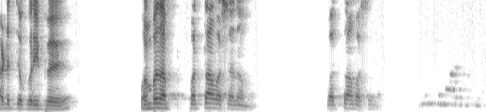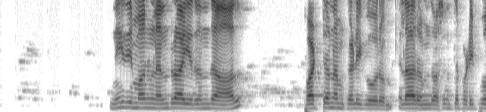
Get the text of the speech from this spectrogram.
அடுத்த குறிப்பு. ஒன்பதாம் பத்தாம் வசனம் பத்தாம் வசனம். நீதிமான்கள் நன்றாயிருந்தால் பட்டணம் கழிகூறும். எல்லாரும் இந்த வசனத்தை படிப்போம்.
